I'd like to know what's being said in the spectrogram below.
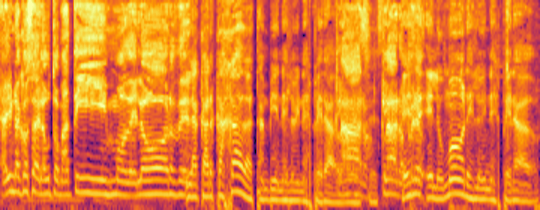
hay una cosa del automatismo, del orden. La carcajada también es lo inesperado. a Claro, veces. claro, Es pero- el humor es lo inesperado.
